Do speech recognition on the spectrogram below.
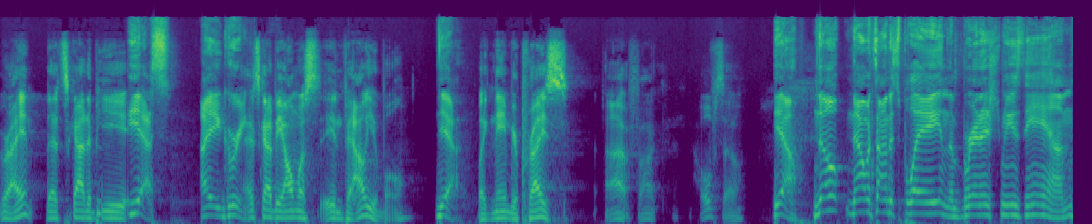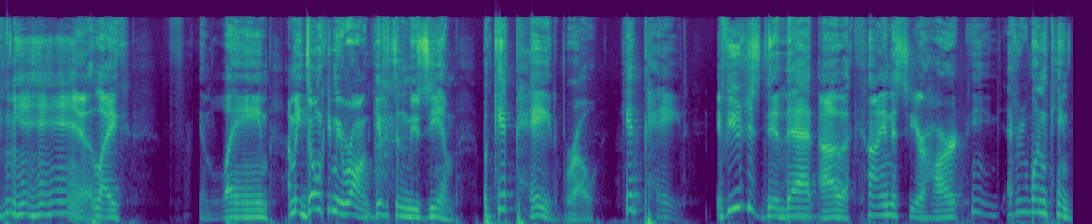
Right? That's got to be. Yes, I agree. It's got to be almost invaluable. Yeah. Like name your price. Ah, fuck. Hope so. Yeah. Nope. Now it's on display in the British Museum. like, fucking lame. I mean, don't get me wrong. Give it to the museum, but get paid, bro. Get paid. If you just did that out of the kindness of your heart, everyone can,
